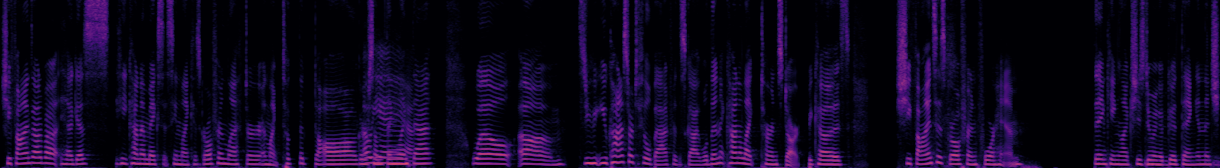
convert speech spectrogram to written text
she finds out about I guess he kind of makes it seem like his girlfriend left her and like took the dog or Oh, yeah, something yeah, like yeah. that. Well, um so you, you kind of start to feel bad for this guy. Well, then it kind of like turns dark because she finds his girlfriend for him thinking like she's doing a Mhm. good thing and then she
